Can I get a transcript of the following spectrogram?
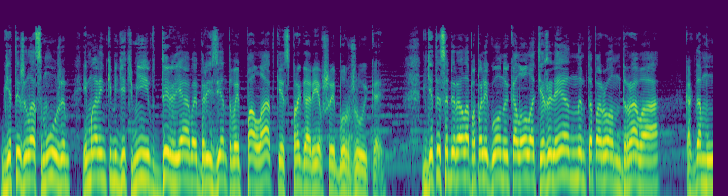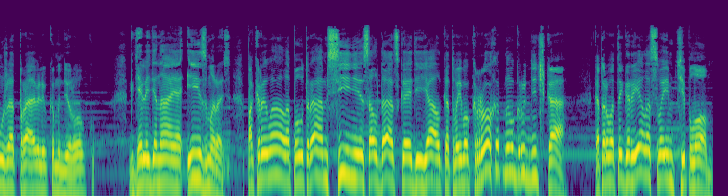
где ты жила с мужем и маленькими детьми в дырявой брезентовой палатке с прогоревшей буржуйкой, где ты собирала по полигону и колола тяжеленным топором дрова, когда мужа отправили в командировку, где ледяная изморозь покрывала по утрам синее солдатское одеялко твоего крохотного грудничка, которого ты грела своим теплом,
